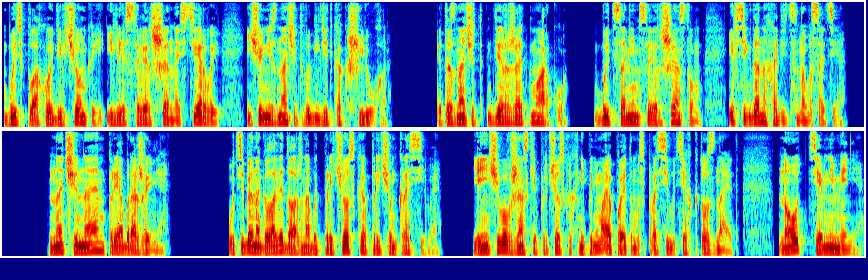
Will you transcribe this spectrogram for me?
Быть плохой девчонкой или совершенной стервой еще не значит выглядеть как шлюха. Это значит держать марку, быть самим совершенством и всегда находиться на высоте. Начинаем преображение. У тебя на голове должна быть прическа, причем красивая. Я ничего в женских прическах не понимаю, поэтому спроси у тех, кто знает. Но, тем не менее.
